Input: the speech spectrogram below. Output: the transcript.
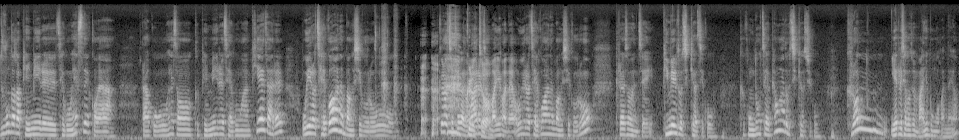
누군가가 빌미를 제공했을 거야 라고 해서 그 빌미를 제공한 피해자를 오히려 제거하는 방식으로 그렇죠 제가 영화를 그렇죠. 좀 많이 봐요 오히려 제거하는 방식으로 그래서 이제 비밀도 지켜지고 그 공동체의 평화도 지켜지고 그런 예를 제가 좀 많이 본 것 같나요?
